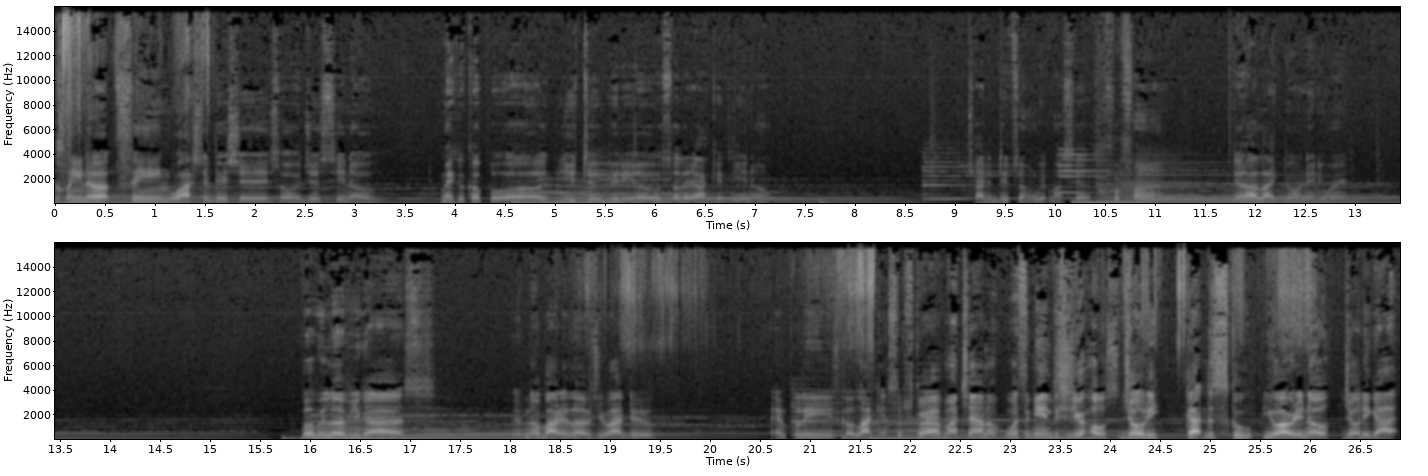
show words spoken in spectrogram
clean up, sing, wash the dishes, or just, you know, make a couple uh, YouTube videos so that I could, you know, try to do something with myself for fun that I like doing anyway. But we love you guys. If nobody loves you, I do. And please go like and subscribe my channel. Once again, this is your host, Jody. Got the scoop. You already know, Jody got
